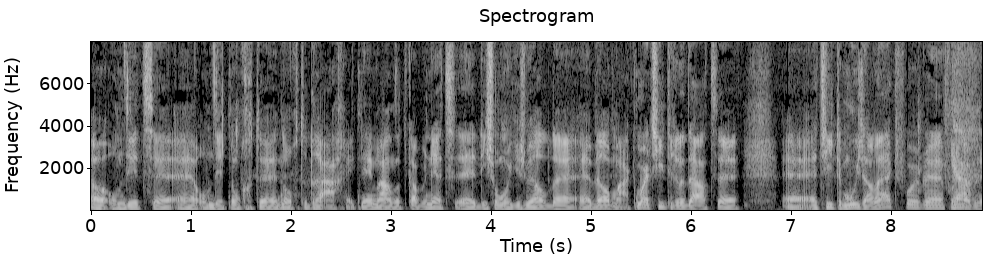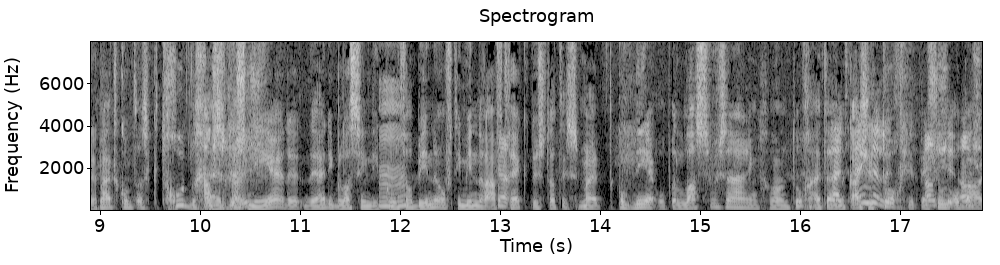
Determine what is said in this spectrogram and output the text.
Uh, om dit, uh, om dit nog, te, nog te dragen. Ik neem aan dat het kabinet die sommetjes wel, wel maakt. Maar het ziet er inderdaad het ziet er moeizaam uit voor, voor ja, het kabinet. Maar het komt, als ik het goed begrijp, dus neer. De, de, die belasting die mm. komt wel binnen, of die minder aftrek. Ja. Dus dat is, maar het komt neer op een lastenverzaring gewoon, toch? Uiteindelijk, uiteindelijk als je toch je pensioen opbouwt...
